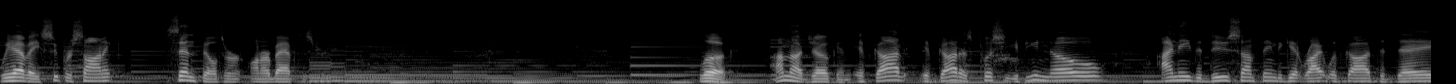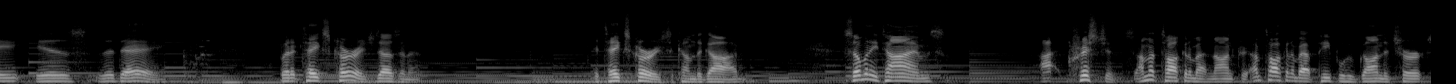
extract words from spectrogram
We have a supersonic sin filter on our baptistry. Look, I'm not joking. If God if God is pushing, if you know I need to do something to get right with God, today is the day. But it takes courage, doesn't it? It takes courage to come to God. So many times, I, Christians, I'm not talking about non Christians, I'm talking about people who've gone to church,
